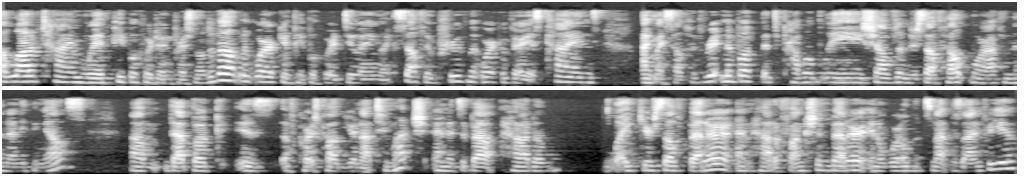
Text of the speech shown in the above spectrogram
a lot of time with people who are doing personal development work and people who are doing like self improvement work of various kinds. I myself have written a book that's probably shelved under self help more often than anything else. Um, that book is, of course, called You're Not Too Much, and it's about how to like yourself better and how to function better in a world that's not designed for you.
